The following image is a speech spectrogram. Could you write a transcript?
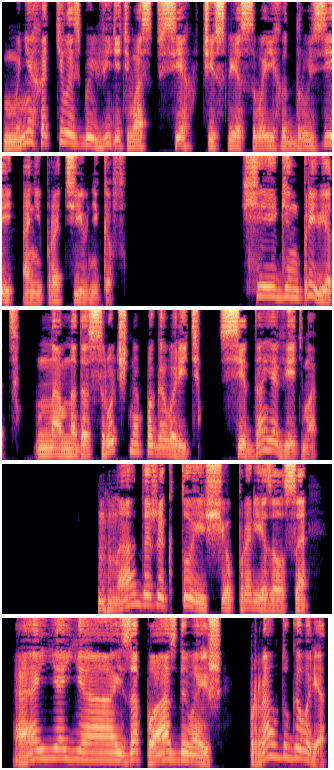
Мне хотелось бы видеть вас всех в числе своих друзей, а не противников. Хейген, привет. Нам надо срочно поговорить. Седая ведьма. Надо же, кто еще прорезался. Ай-яй-яй, запаздываешь. Правду говорят,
